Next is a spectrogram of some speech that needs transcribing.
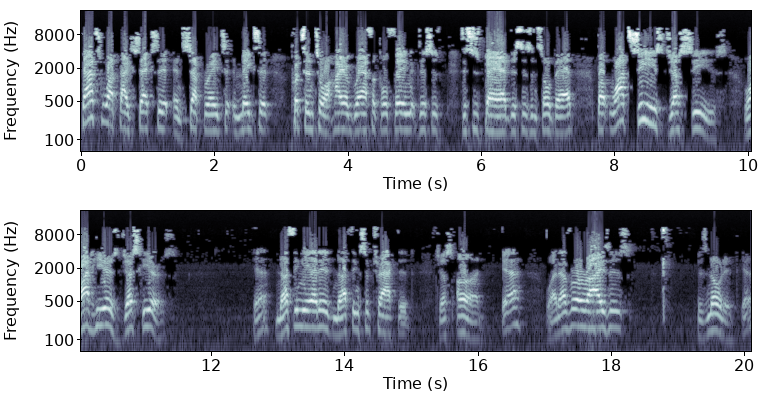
that's what dissects it and separates it and makes it puts into a higher graphical thing. This is this is bad. This isn't so bad. But what sees just sees. What hears just hears. Yeah, nothing added, nothing subtracted, just on. Yeah, whatever arises is noted. Yeah?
